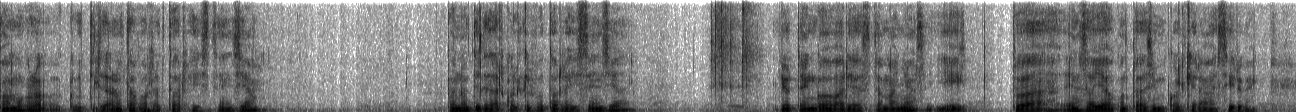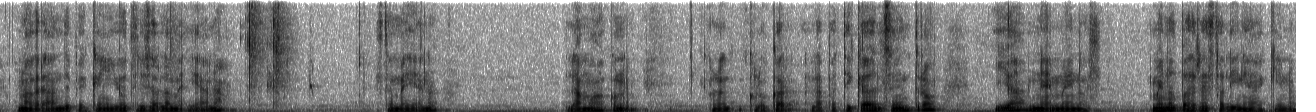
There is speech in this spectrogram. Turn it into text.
Vamos a utilizar nuestra resistencia pueden utilizar cualquier fotoresistencia. Yo tengo varios tamaños y toda, he ensayado con todas y cualquiera sirve. Una grande, pequeña, yo voy a utilizar la mediana. Esta mediana la vamos a colocar a la patica del centro y a menos menos va a ser esta línea de aquí ¿no?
